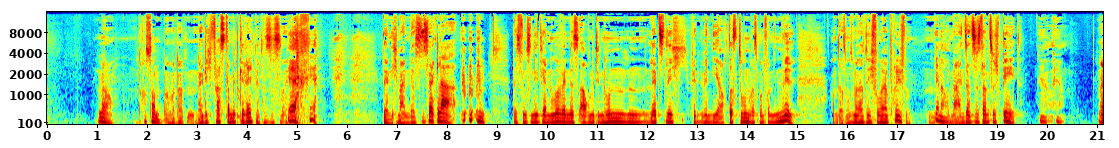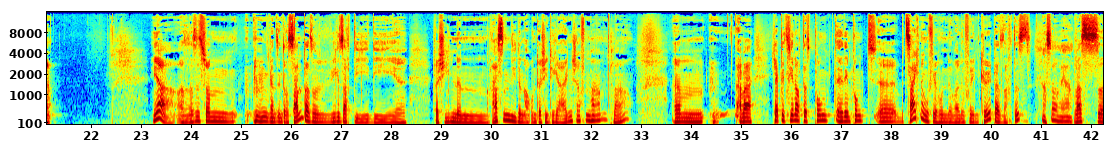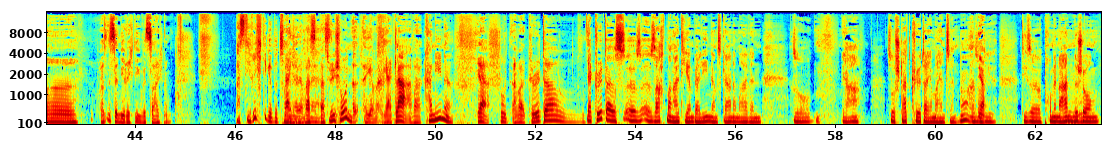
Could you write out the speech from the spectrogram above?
Ja, interessant. Aber da hätte ich fast damit gerechnet, dass es so ist. Ja, ja. Denn ich meine, das ist ja klar. Das funktioniert ja nur, wenn das auch mit den Hunden letztlich, wenn, wenn die auch das tun, was man von ihnen will. Und das muss man natürlich vorher prüfen. Genau. Im Einsatz ist dann zu spät ja, ja. Ja. Ja, also das ist schon ganz interessant. Also wie gesagt, die, die äh, verschiedenen Rassen, die dann auch unterschiedliche Eigenschaften haben, klar. Ähm, aber ich habe jetzt hier noch das Punkt, äh, den Punkt äh, Bezeichnung für Hunde, weil du vorhin Köter sagtest. Ach so, ja. Was, äh, was ist denn die richtige Bezeichnung? Was die richtige Bezeichnung Nein, ja, was, was, Natürlich Hund. Äh, ja, ja, klar, aber Kanine. ja, gut, aber Köter, Der Köter ist, äh, sagt man halt hier in Berlin ganz gerne mal, wenn so, ja, so Stadtköter gemeint sind. Ne? Also. Mhm. die, diese Promenadenmischung,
